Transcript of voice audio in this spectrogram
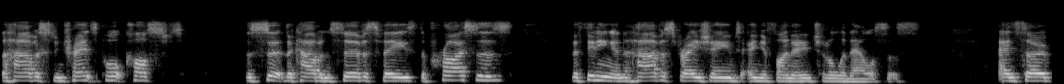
the harvest and transport costs, the, the carbon service fees, the prices, the thinning and harvest regimes, and your financial analysis. And so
